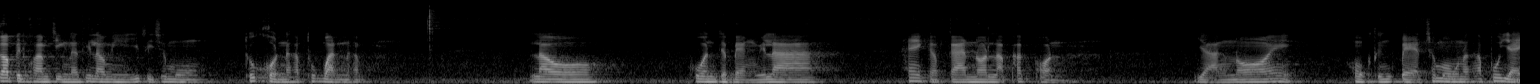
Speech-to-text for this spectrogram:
ก็เป็นความจริงนะที่เรามี 24 ชั่วโมง ทุกคนนะครับทุกวันนะครับ เราควรจะแบ่งเวลาให้กับการนอนหลับพักผ่อน อย่างน้อย 6-8 ชั่วโมงนะครับ ผู้ใหญ่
